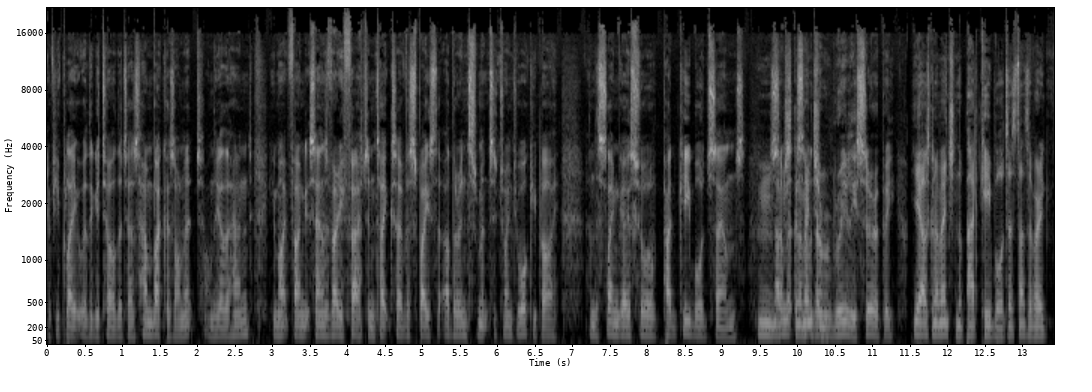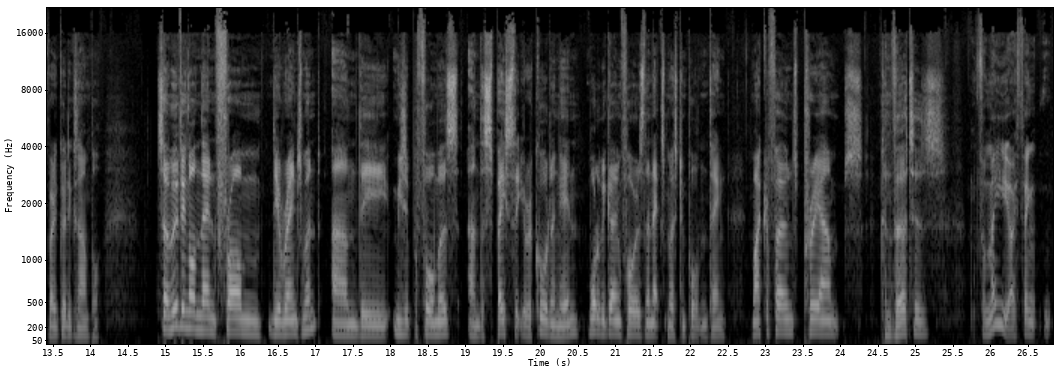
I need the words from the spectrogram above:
If you play it with a guitar that has humbuckers on it, on the other hand, you might find it sounds very fat and takes over space that other instruments are trying to occupy. And the same goes for pad keyboard sounds. Mm, some some of them are really syrupy. Yeah, I was going to mention the pad keyboards. That's, that's a very, very good example. So, moving on then from the arrangement and the music performers and the space that you're recording in, what are we going for as the next most important thing? Microphones, preamps, converters? For me, I think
